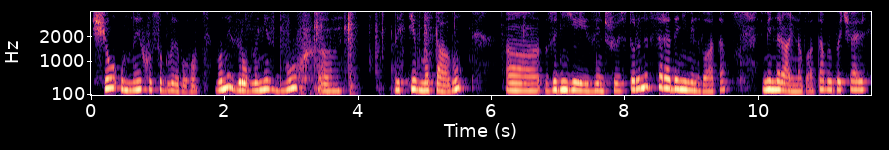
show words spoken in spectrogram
Що у них особливого? Вони зроблені з двох е, листів металу з однієї і з іншої сторони, всередині мінвата, мінеральна вата, вибачаюсь.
